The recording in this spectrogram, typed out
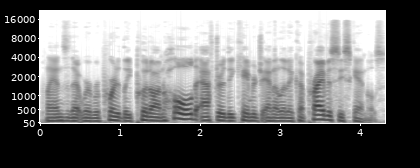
plans that were reportedly put on hold after the Cambridge Analytica privacy scandals.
